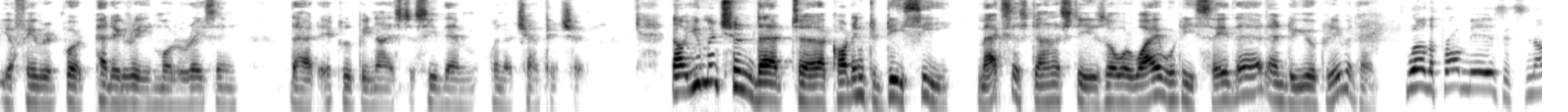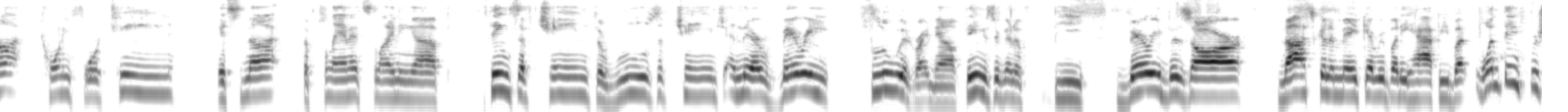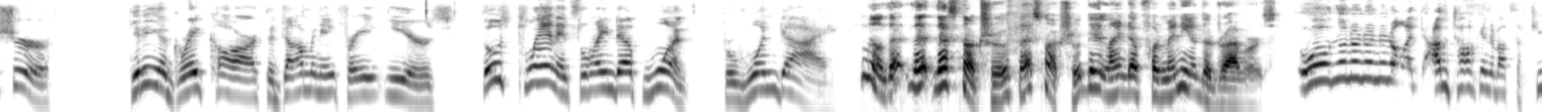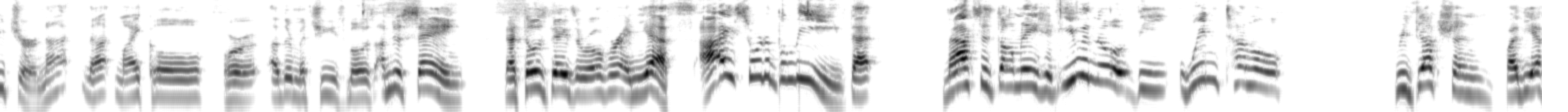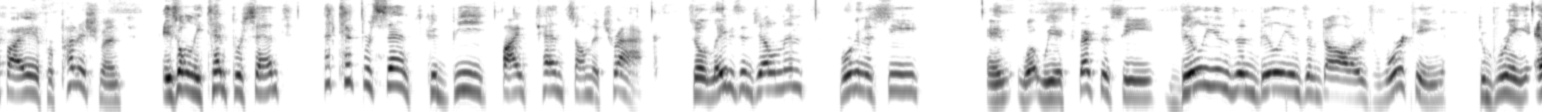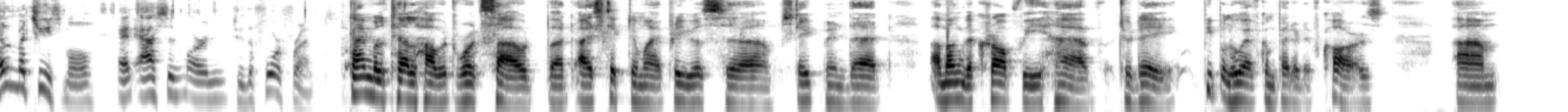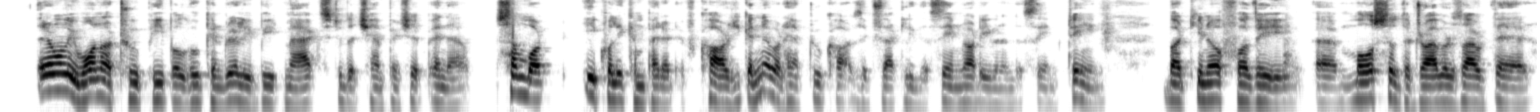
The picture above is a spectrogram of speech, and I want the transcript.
your favorite word pedigree in motor racing that it will be nice to see them win a championship. Now you mentioned that uh, according to DC, Max's dynasty is over. Why would he say that? And do you agree with him? Well, the problem is it's not 2014. It's not the planets lining up things have changed, the rules have changed, and they're very fluid right now. Things are going to be very bizarre, not going to make everybody happy. But one thing for sure getting a great car to dominate for eight years, those planets lined up once. for one guy. No, that, that that's not true. That's not true. They lined up for many other drivers. Well, no, no, no, no, no. I'm talking about the future, not not Michael or other machismos. I'm just saying that those days are over. And yes, I sort of believe that Max's domination, even though the wind tunnel reduction by the FIA for punishment is only 10%, that 10% could be five tenths on the track. So, ladies and gentlemen, we're going to see and what we expect to see billions and billions of dollars working to bring El Machismo and Aston Martin to the forefront. Time will tell how it works out, but I stick to my previous uh, statement that among the crop we have today, people who have competitive cars, um, there are only one or two people who can really beat Max to the championship in a somewhat equally competitive cars. You can never have two cars exactly the same, not even in the same team. But you know, for the uh, most of the drivers out there,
